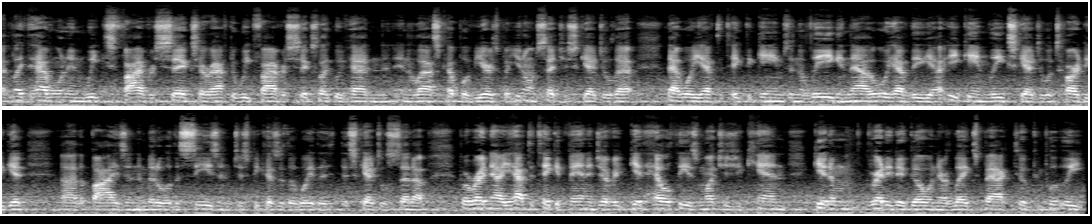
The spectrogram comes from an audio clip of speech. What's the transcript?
I'd like to have one in weeks five or six or after week five or six like we've had in, in, the last couple of years but you don't set your schedule that that way you have to take the games in the league and now that we have the uh, eight game league schedule it's hard to get uh, the byes in the middle of the season just because of the way the, the schedule's set up but right now you have to take advantage of it get healthy as much as you can get them ready to go and their legs back to completely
